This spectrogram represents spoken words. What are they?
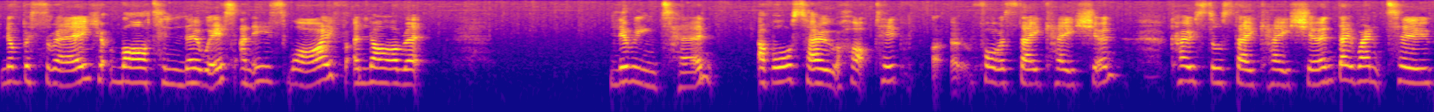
number three Martin Lewis and his wife Alara Lewington have also opted uh, for a staycation coastal staycation. They went to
